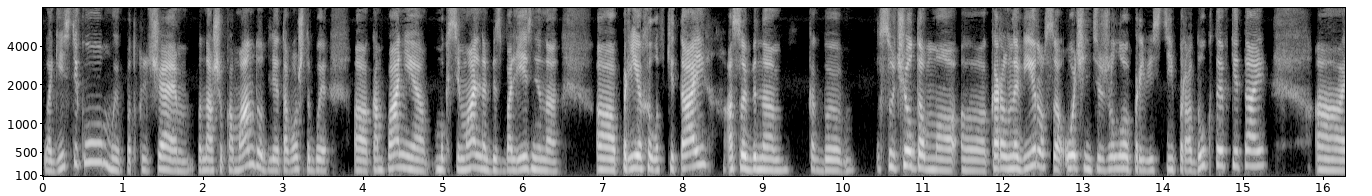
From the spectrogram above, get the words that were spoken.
логистику, мы подключаем нашу команду для того, чтобы компания максимально безболезненно приехала в Китай, особенно как бы с учетом коронавируса очень тяжело привезти продукты в Китай. А,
